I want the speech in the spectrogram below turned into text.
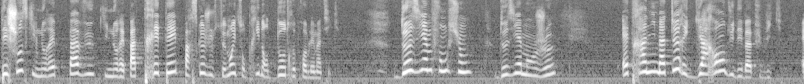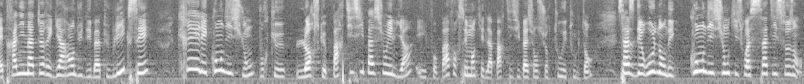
des choses qu'ils n'auraient pas vues, qu'ils n'auraient pas traitées parce que justement ils sont pris dans d'autres problématiques. Deuxième fonction, deuxième enjeu, être animateur et garant du débat public être animateur et garant du débat public, c'est créer les conditions pour que lorsque participation il y a, et il ne faut pas forcément qu'il y ait de la participation sur tout et tout le temps, ça se déroule dans des conditions qui soient satisfaisantes.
